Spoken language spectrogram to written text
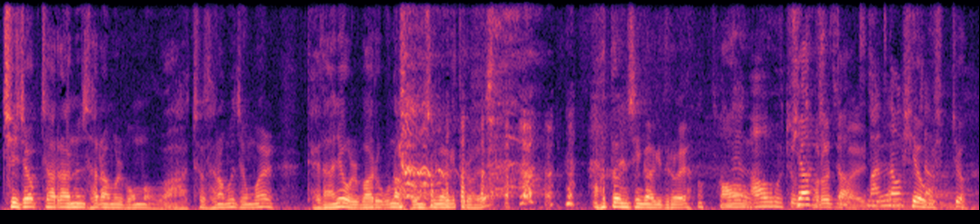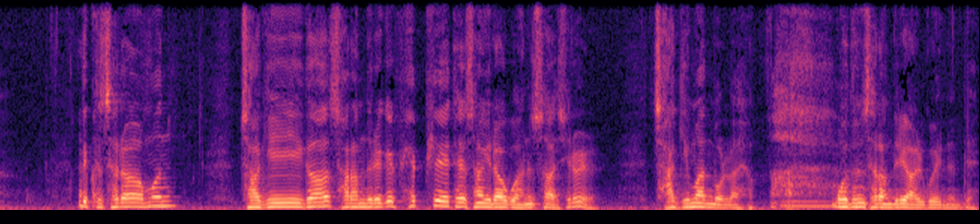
지적 잘하는 사람을 보면, 와, 저 사람은 정말 대단히 올바르구나, 그런 생각이 들어요. 어떤 생각이 들어요? 저는 아우 좀 피하고 저러지 싶다. 말지. 만나고 피하고. 싶죠. 근데 그 사람은 자기가 사람들에게 회피의 대상이라고 하는 사실을 자기만 몰라요. 모든 사람들이 알고 있는데.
